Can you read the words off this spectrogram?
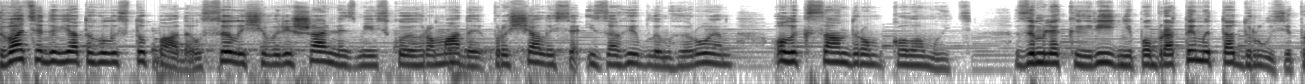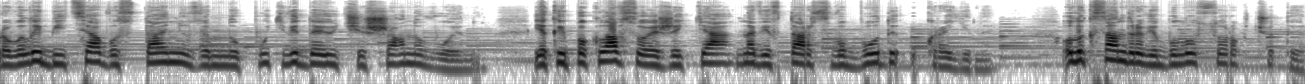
29 листопада у селищі Вирішальне з Зміївської громади прощалися із загиблим героєм Олександром Коломиць. Земляки, рідні, побратими та друзі провели бійця в останню земну путь, віддаючи шану воїну, який поклав своє життя на вівтар свободи України. Олександрові було 44.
